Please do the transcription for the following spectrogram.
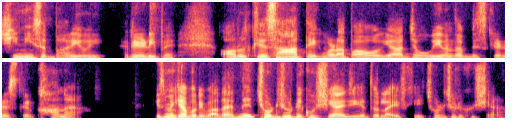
चीनी से भरी हुई रेडी पे और उसके साथ एक बड़ा पाव हो गया जो भी मतलब बिस्किट विस्किट खाना है। इसमें क्या बुरी बात है? इतनी छोटी छोटी खुशियाँ हैं जी, ये तो लाइफ की छोटी छोटी खुशियाँ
